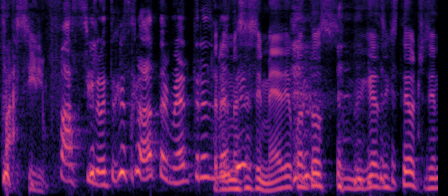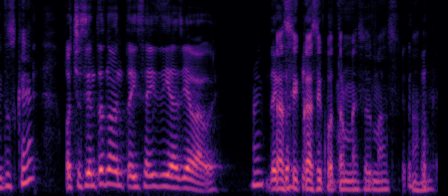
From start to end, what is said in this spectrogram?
Fácil. Fácil, güey. ¿Tú crees que lo van a terminar en tres, Tres meses y medio. ¿Cuántos días dijiste? ¿800 qué? 896 días lleva, güey. De Casi, casi cuatro meses más. Ajá.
